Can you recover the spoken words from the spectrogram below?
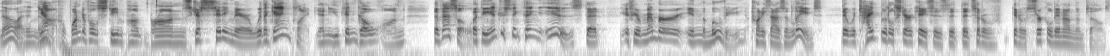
No, I didn't know. Yeah, that. wonderful steampunk bronze just sitting there with a gangplank, and you can go on the vessel. But the interesting thing is that if you remember in the movie 20,000 Leagues, there were tight little staircases that, that sort of, you know, circled in on themselves.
